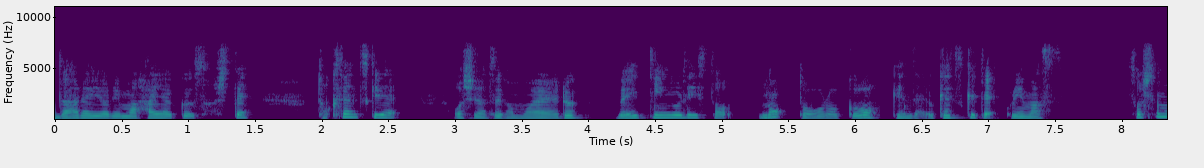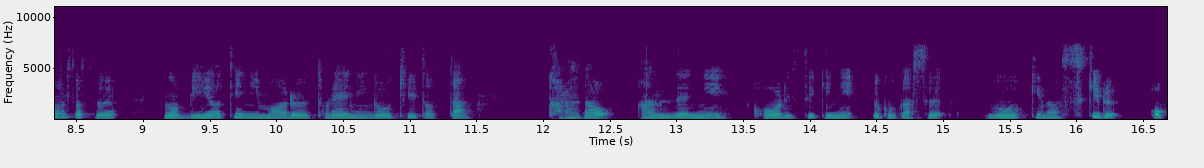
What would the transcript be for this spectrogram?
誰よりも早く、そして特典付きでお知らせがもらえるウェイティングリストの登録を現在受け付けております。そしてもう一つ、その BOT にもあるトレーニングを切り取った体を安全に効率的に動かす動きのスキルを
